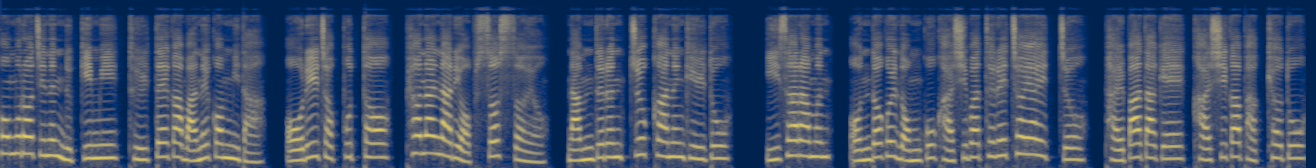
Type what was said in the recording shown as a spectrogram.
허물어지는 느낌이 들 때가 많을 겁니다. 어릴 적부터 편할 날이 없었어요. 남들은 쭉 가는 길도 이 사람은 언덕을 넘고 가시밭을 헤쳐야 했죠. 발바닥에 가시가 박혀도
